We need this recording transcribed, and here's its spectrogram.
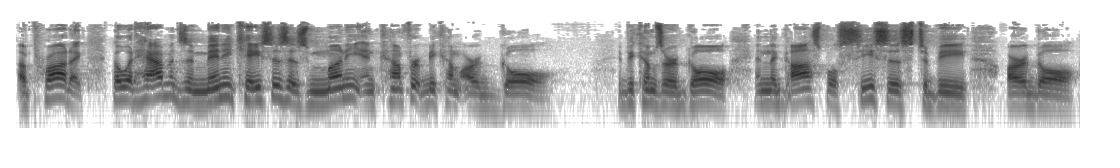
a product. But what happens in many cases is money and comfort become our goal. It becomes our goal, and the gospel ceases to be our goal,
